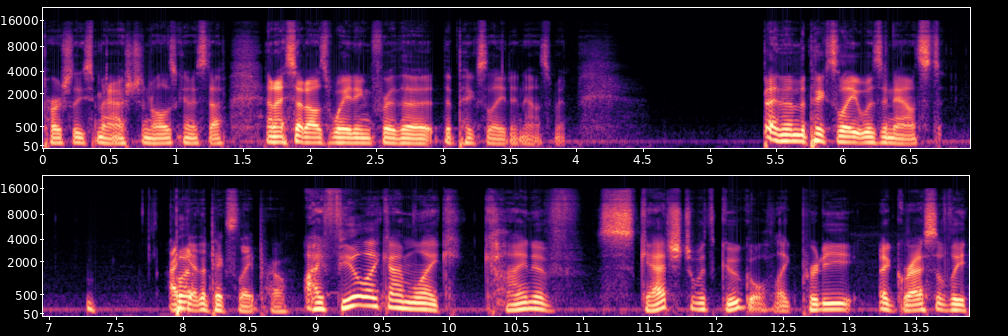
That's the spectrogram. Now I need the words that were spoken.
partially smashed and all this kind of stuff. And I said I was waiting for the the Pixel 8 announcement, and then the Pixel 8 was announced. I But- get the Pixel 8 Pro. I feel like I'm like kind of sketched with Google, like pretty aggressively.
